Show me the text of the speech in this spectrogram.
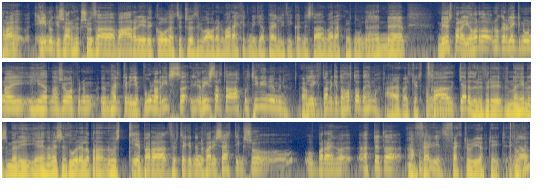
bara einungis var að hugsa um það að varan er góð eftir 2-3 ára en var ekkert mikið að pæla í því hvernig staðan væri akkurat núna. En uh, mér finnst bara, ég horfði á nokkara leiki núna í, í hérna sjóvarpunum um helginni ég er búin að rísta- restarta Apple TV-inu mínu, Já. ég fann að geta horta á þetta heima. Það er vel gert. Þannig Hvað gerður þú fyrir hina sem eru í, hérna vesinu? Þú er eiginlega bara, þú veist Ég bara þurfti einhvern veginn að fara í settings og, og bara eitthvað uppdata Apple Fac- TV Factory update Já,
